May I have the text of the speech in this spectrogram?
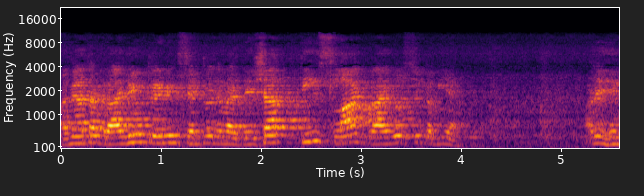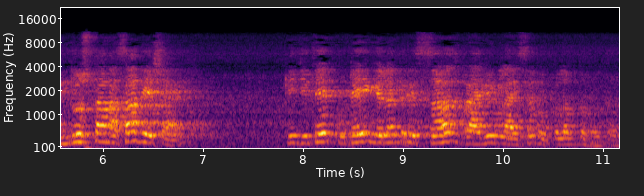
आम्ही आता ड्रायव्हिंग ट्रेनिंग सेंटर देणार आहे. देशात तीस लाख ड्रायव्हर्सची कमी आहे. आणि हिंदुस्थान असा देश आहे की जिथे कुठेही गेलं तरी सहज ड्रायव्हिंग लायसन्स उपलब्ध होतं.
